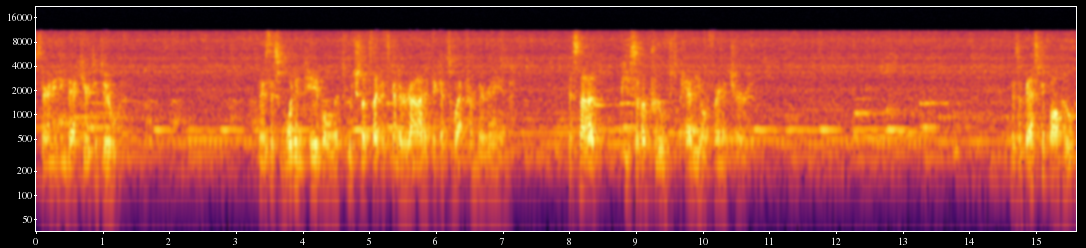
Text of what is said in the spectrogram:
Is there anything back here to do? There's this wooden table that, which looks like it's going to rot if it gets wet from the rain. It's not a piece of approved patio furniture. There's a basketball hoop.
